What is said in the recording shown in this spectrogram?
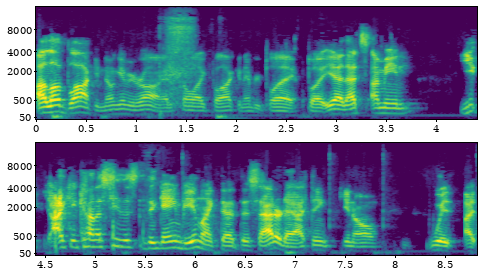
I love blocking. Don't get me wrong. I just don't like blocking every play. But yeah, that's. I mean, you. I can kind of see this the game being like that this Saturday. I think you know, with I,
